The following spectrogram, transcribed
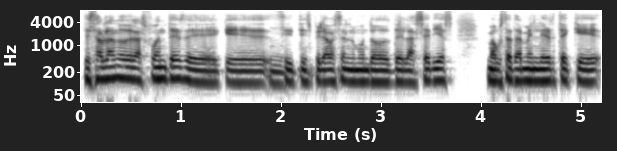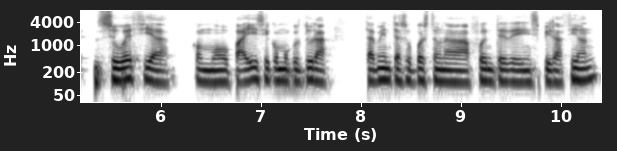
Te está hablando de las fuentes, de que mm. si te inspirabas en el mundo de las series, me gusta también leerte que Suecia como país y como cultura también te ha supuesto una fuente de inspiración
